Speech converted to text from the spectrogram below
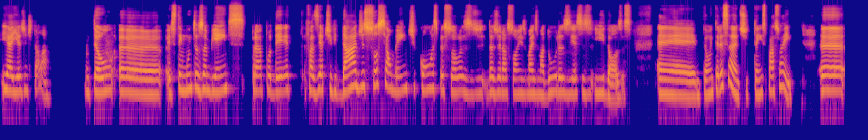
E aí a gente está lá. Então, uh, eles têm muitos ambientes para poder fazer atividades socialmente com as pessoas de, das gerações mais maduras e, esses, e idosas. É, então, interessante, tem espaço aí. Uh,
